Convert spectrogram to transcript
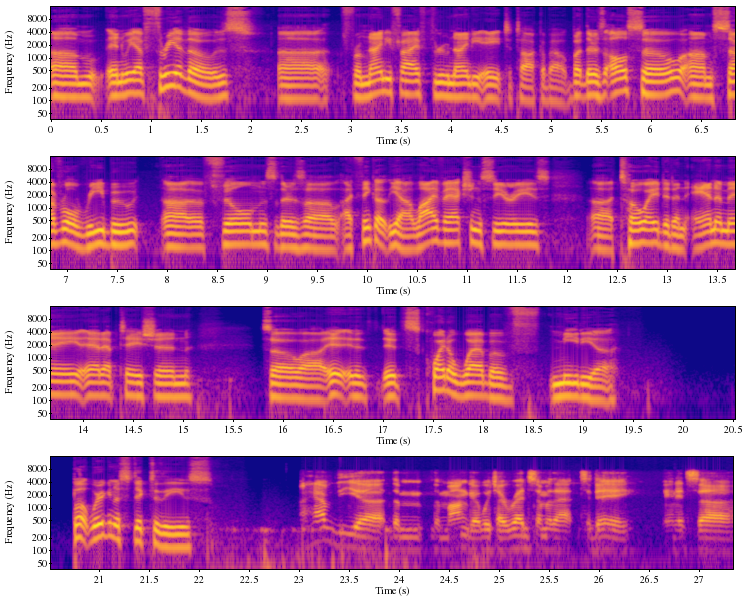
Um, and we have three of those uh, from 95 through 98 to talk about. But there's also um, several reboot uh, films. There's a, I think, a, yeah, a live action series. Uh, Toei did an anime adaptation. So uh, it, it, it's quite a web of media. But we're going to stick to these. I have the uh, the the manga, which I read some of that today, and it's uh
